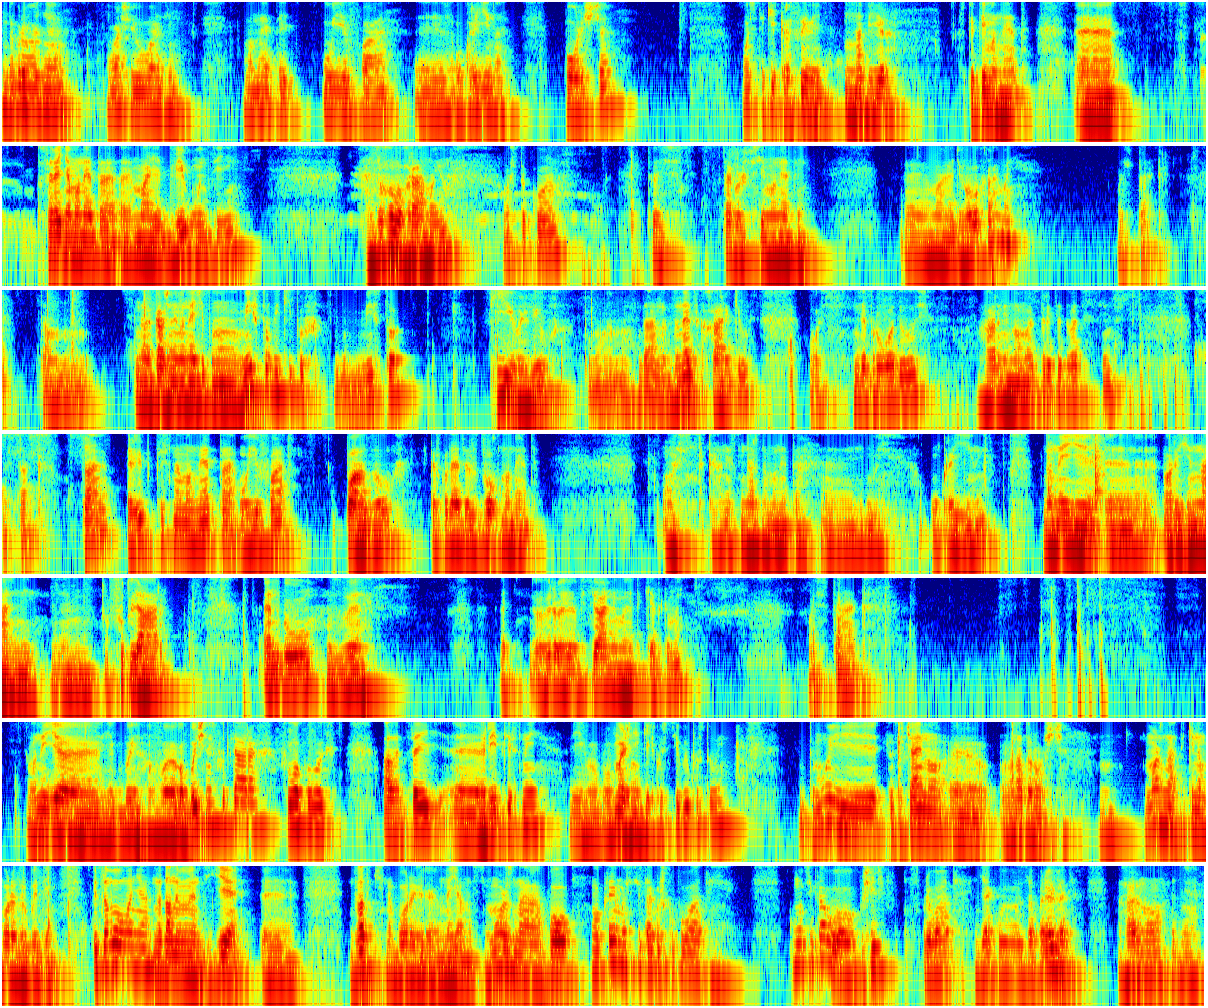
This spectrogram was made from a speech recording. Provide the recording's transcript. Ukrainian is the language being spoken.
Доброго дня. Вашій увазі монети УЄФА, е, Україна, Польща. Ось такий красивий набір з п'яти монет. Е, Середня монета е, має дві унції з голограмою. Ось такою. Тобто також всі монети мають голограми. Ось так. Там на кожній монеті, по-моєму, місто в якій місто Київ, Львів, по-моєму, да, Донецьк, Харків. Ось де проводилось. Гарний номер 3027. Ось так. Та рідкісна монета УЄФА Пазл, яка складається з двох монет. Ось така нестандартна монета е, якби, України. До неї е, оригінальний ем, футляр НБУ з е- е- офіціальними етикетками. Ось так. Вони є е, якби в обичних футлярах флокових, але цей е, рідкісний, його в обмеженій кількості випустили. Тому і, звичайно, е, вона дорожча. Можна такі набори зробити під замовлення. На даний момент є е, два таких набори е, в наявності. Можна по окремості також купувати. Кому цікаво, пишіть в приват. Дякую за перегляд. Гарного дня!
